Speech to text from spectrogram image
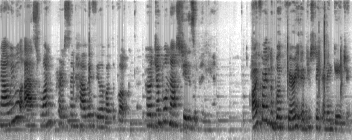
Now we will ask one person how they feel about the book. Herjup will now state his opinion. I find the book very interesting and engaging.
